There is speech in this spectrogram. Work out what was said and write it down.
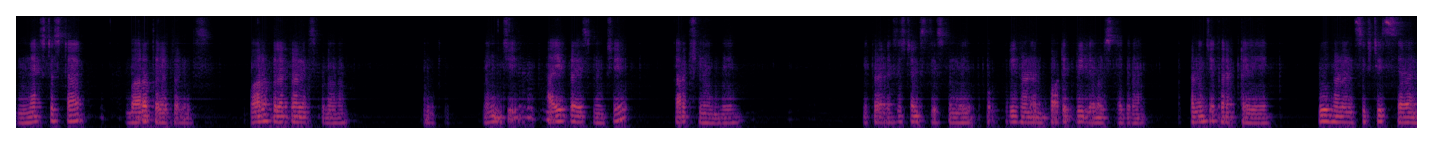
Next stock Bharat Electronics Bharat Electronics కూడా మంచి హై ప్రైస్ నుంచి కరెక్షన్ అయింది. ఇక్కడ రెసిస్టెన్స్ తీసుకుంది. Three hundred forty three levels దగ్గర. అక్కడ నుంచి కరెక్ట్ అయ్యి two hundred sixty seven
